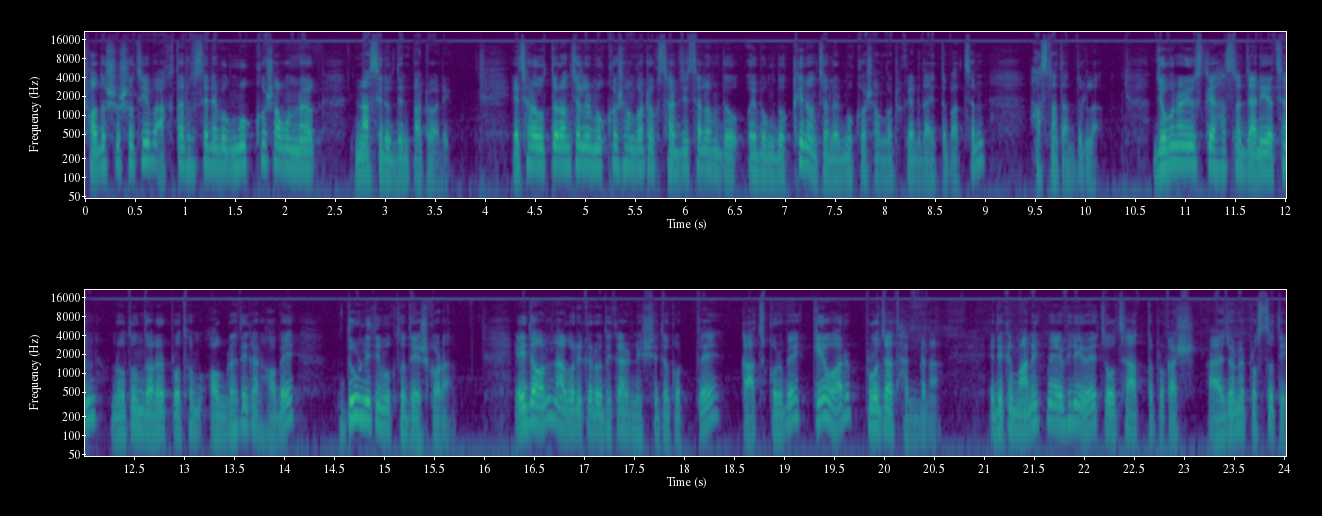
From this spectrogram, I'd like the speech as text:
সদস্য সচিব আখতার হোসেন এবং মুখ্য সমন্বয়ক নাসির উদ্দিন পাটোয়ারি। এছাড়া উত্তরাঞ্চলের মুখ্য সংগঠক সার্জিস আলম এবং দক্ষিণ অঞ্চলের মুখ্য সংগঠকের দায়িত্ব পাচ্ছেন হাসনাত আবদুল্লাহ। যমুনা নিউজকে হাসনাত জানিয়েছেন, নতুন দলের প্রথম অগ্রাধিকার হবে দুর্নীতিমুক্ত দেশ করা এই দল নাগরিকের অধিকার নিশ্চিত করতে কাজ করবে, কেউ আর প্রজা থাকবে না। এদিকে মানিক মে এভিনিউয়ে চলছে আত্মপ্রকাশ আয়োজনের প্রস্তুতি।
